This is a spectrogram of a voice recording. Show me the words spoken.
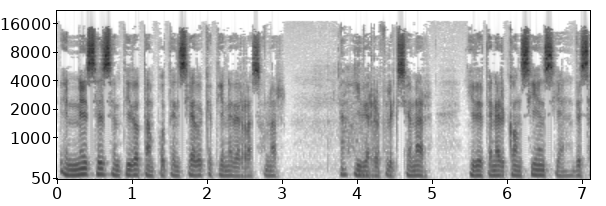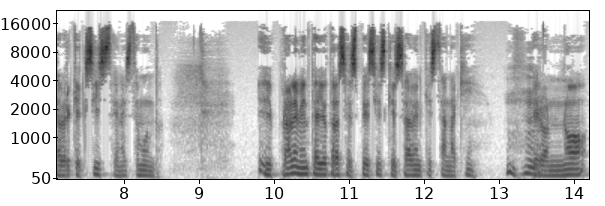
en ese sentido tan potenciado que tiene de razonar y de reflexionar y de tener conciencia, de saber que existe en este mundo. Eh, probablemente hay otras especies que saben que están aquí, pero no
